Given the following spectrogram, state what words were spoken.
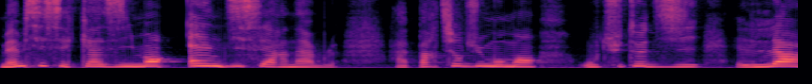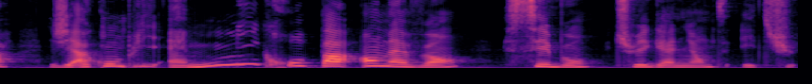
même si c'est quasiment indiscernable. À partir du moment où tu te dis, là, j'ai accompli un micro pas en avant, c'est bon, tu es gagnante et tu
